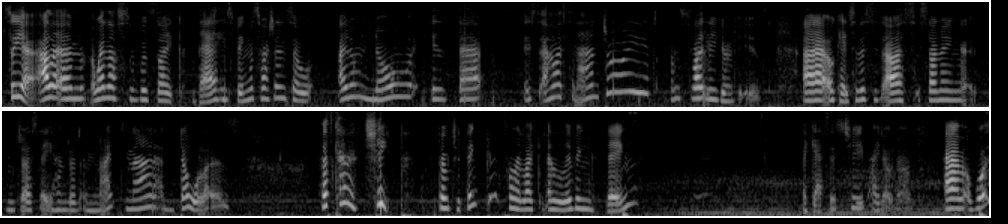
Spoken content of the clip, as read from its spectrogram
So yeah, Ale- um, when us was like there, his thing was flashing. So I don't know. Is that is Alice an android? I'm slightly confused. Uh, okay, so this is us starting from just eight hundred and ninety nine dollars. That's kind of cheap, don't you think, for like a living thing? I guess it's cheap. I don't know. Um, what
